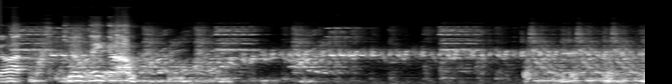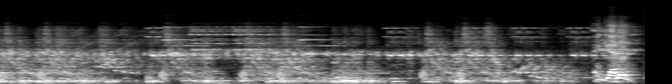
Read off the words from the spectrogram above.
God, kill Dingo! I got it!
